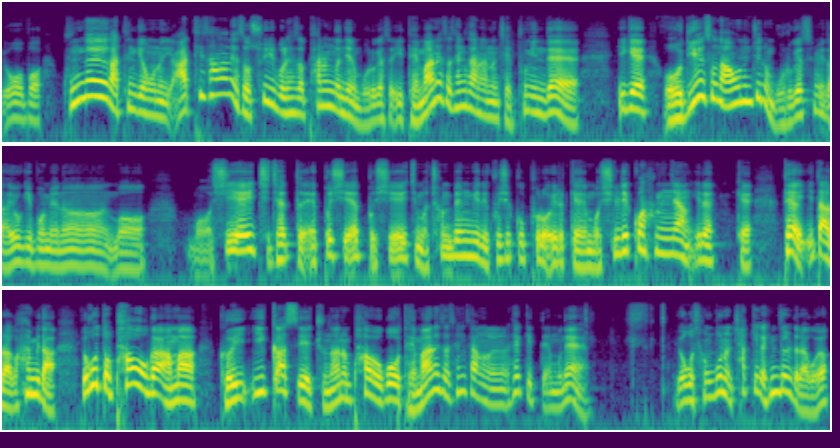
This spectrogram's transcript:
요거 뭐, 국내 같은 경우는 아티산에서 수입을 해서 파는 건지는 모르겠어요. 이 대만에서 생산하는 제품인데, 이게 어디에서 나오는지는 모르겠습니다. 여기 보면은 뭐, 뭐 CHZ, FCF, CH 뭐 1100ml 99% 이렇게 뭐 실리콘 함량 이렇게 되어 있다라고 합니다. 이것도 파워가 아마 거의 이 가스에 준하는 파워고 대만에서 생산을 했기 때문에 요거 성분은 찾기가 힘들더라고요.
